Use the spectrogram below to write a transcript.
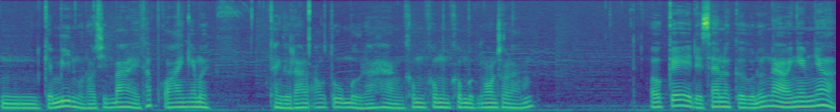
ừ, cái min của nó 93 này thấp quá anh em ơi. Thành thử ra là auto mở ra hàng không không không được ngon cho lắm. Ok, để xem là cờ của nước nào anh em nhá.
